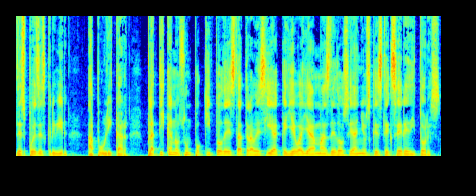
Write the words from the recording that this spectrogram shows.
después de escribir, a publicar. Platícanos un poquito de esta travesía que lleva ya más de 12 años que es Texer Editores.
